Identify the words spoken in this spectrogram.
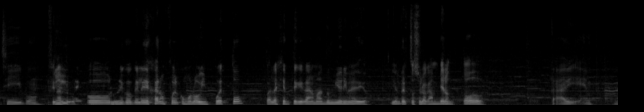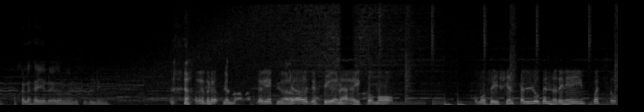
Sí, pues. Al final lo único, lo único que le dejaron fue como los impuestos para la gente que gana más de un millón y medio. Y el resto se lo cambiaron todo. Está bien. Ojalá se haya luego no me dijo Julián. Oye, pero yo había escuchado que si ganabais como, como 600 lucas no teníais impuestos.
